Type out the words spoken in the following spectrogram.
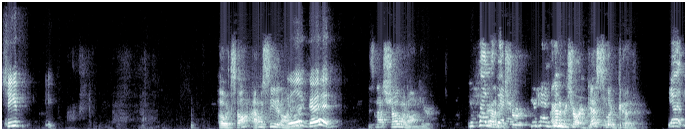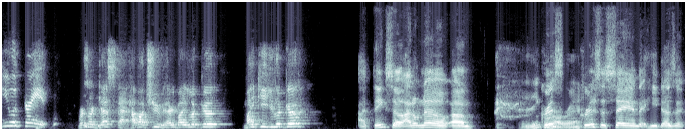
Chief, Oh, it's on. I don't see it on you here. look good. It's not showing on here. Your I gotta there. make sure. Your I gotta make sure our guests look good. Yep, you look great. Where's our guest at? How about you? Everybody look good? Mikey, you look good? I think so. I don't know. Um, I think we're Chris, all right. Chris is saying that he doesn't,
